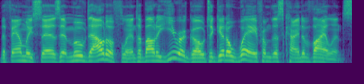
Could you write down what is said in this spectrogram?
The family says it moved out of Flint about a year ago to get away from this kind of violence.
